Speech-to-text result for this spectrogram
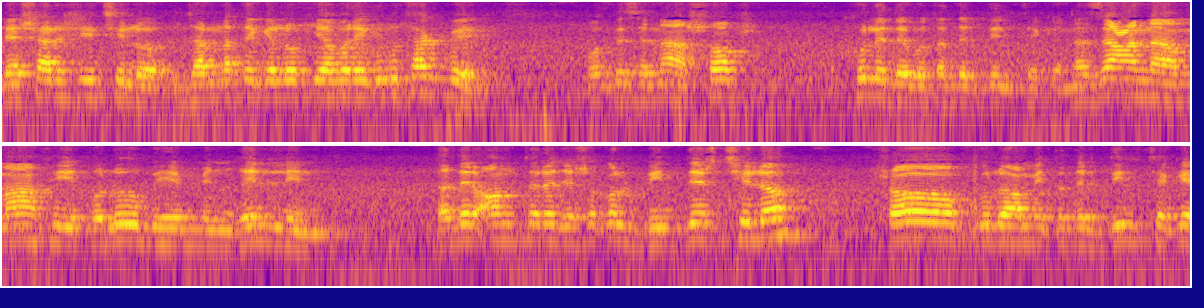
রেশারেশি ছিল, জান্নাতে গেলেও কি আবার এগুলো থাকবে? বলতেছে, না, সব খুলে দেবো তাদের দিল থেকে। না জানা মাফি কলুবহিম তাদের অন্তরে যে সকল বিদ্বেষ ছিল, সবগুলো আমি তাদের দিল থেকে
